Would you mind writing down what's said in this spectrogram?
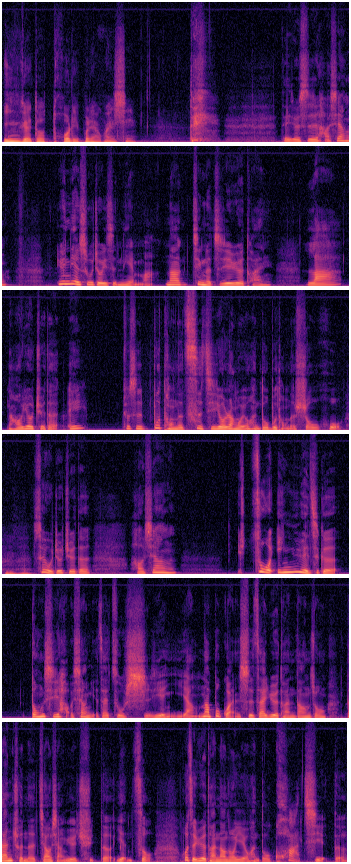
音乐都脱离不了关系。对，对，就是好像。因为念书就一直念嘛，那进了职业乐团拉，然后又觉得哎，就是不同的刺激，又让我有很多不同的收获，嗯，所以我就觉得好像做音乐这个东西，好像也在做实验一样。那不管是在乐团当中单纯的交响乐曲的演奏，或者乐团当中也有很多跨界的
